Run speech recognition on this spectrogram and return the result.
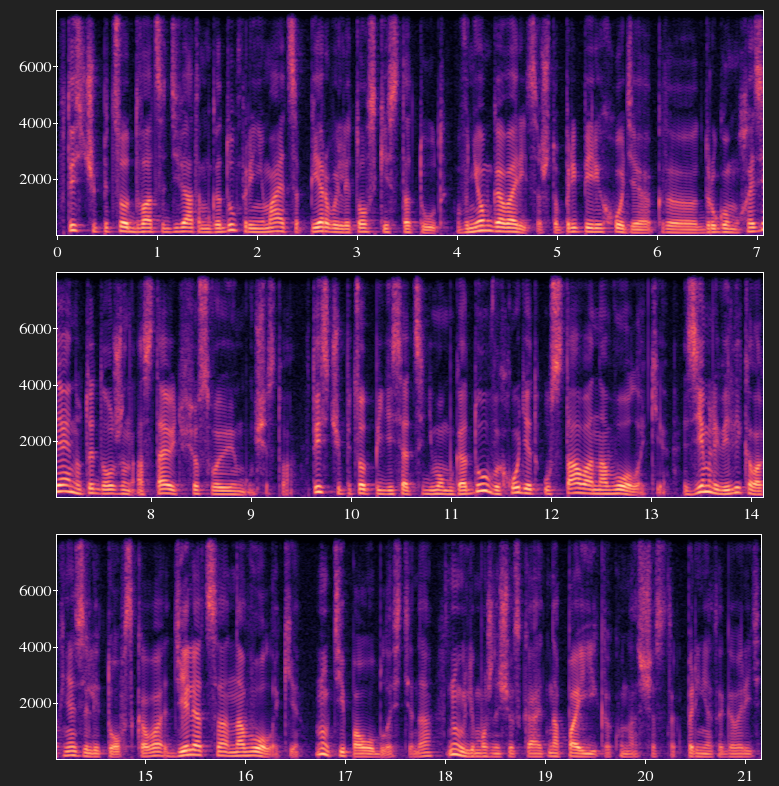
В 1529 году принимается первый литовский статут статут. В нем говорится, что при переходе к э, другому хозяину ты должен оставить все свое имущество. В 1557 году выходит устава на Волоке. Земли великого князя Литовского делятся на Волоки, ну типа области, да, ну или можно еще сказать на паи, как у нас сейчас так принято говорить.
